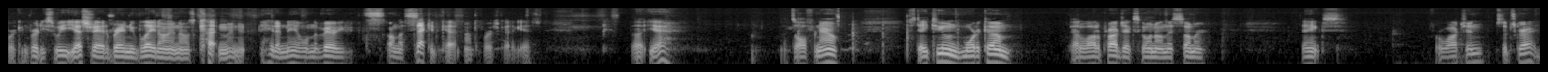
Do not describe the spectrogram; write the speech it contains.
working pretty sweet. Yesterday I had a brand new blade on it and I was cutting and it hit a nail on the very, on the second cut, not the first cut I guess. But yeah, that's all for now. Stay tuned, more to come. Got a lot of projects going on this summer. Thanks for watching. Subscribe.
